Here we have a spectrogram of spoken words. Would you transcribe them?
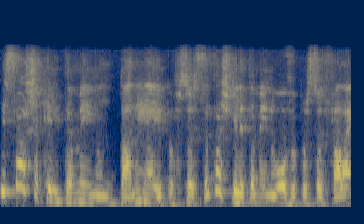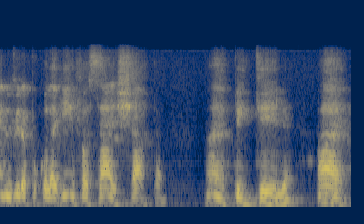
e você acha que ele também não tá nem aí, professor? Você acha que ele também não ouve o professor falar e não vira pro coleguinha e fala assim, ai, chata, ai, pentelha, ai.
